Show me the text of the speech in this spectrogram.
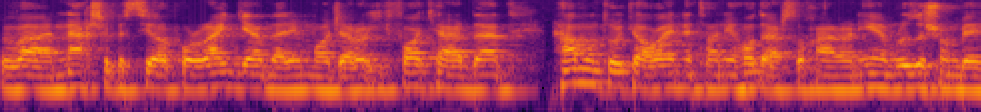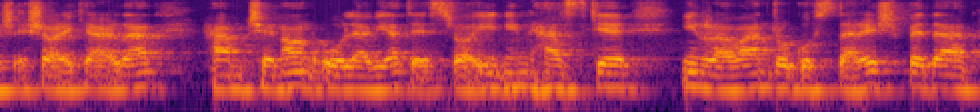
و نقش بسیار پررنگی هم در این ماجرا ایفا کردند همونطور که آقای نتانیاهو در سخنرانی امروزشون بهش اشاره کردند همچنان اولویت اسرائیل این هست که این روند رو گسترش بدن.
